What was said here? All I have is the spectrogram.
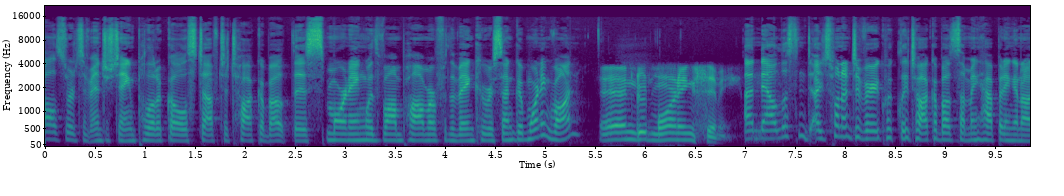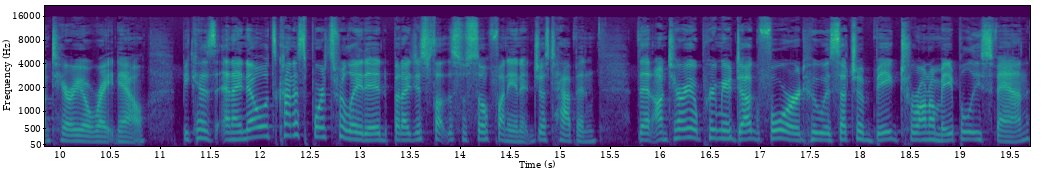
All sorts of interesting political stuff to talk about this morning with Vaughn Palmer from the Vancouver Sun. Good morning, Vaughn. And good morning, Simi. Uh, now, listen, I just wanted to very quickly talk about something happening in Ontario right now. Because, and I know it's kind of sports related, but I just thought this was so funny and it just happened that Ontario Premier Doug Ford, who is such a big Toronto Maple Leafs fan,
